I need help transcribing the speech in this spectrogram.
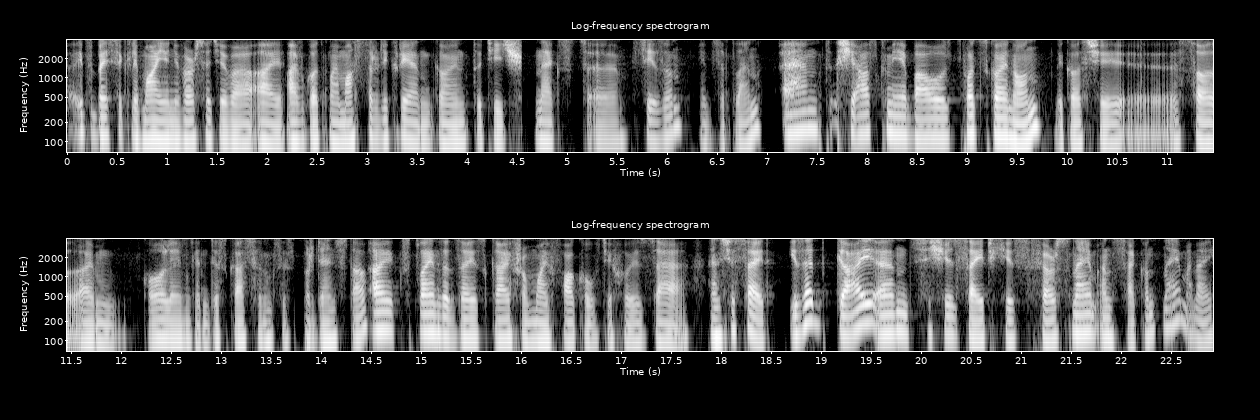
It's basically my university where I, I've got my master degree and going to teach next uh, season. It's the plan. And she asked me about what's going on because she uh, saw I'm calling and discussing this burden stuff. I explained that there is guy from my faculty who is there. And she said, is that guy? And she said his first name and second name. And I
